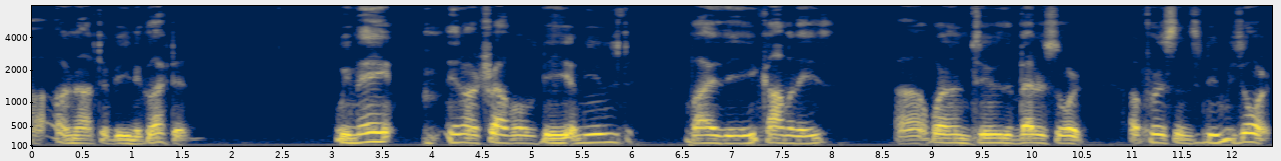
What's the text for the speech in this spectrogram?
are not to be neglected. We may, in our travels, be amused by the comedies uh, whereunto the better sort of persons do resort.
